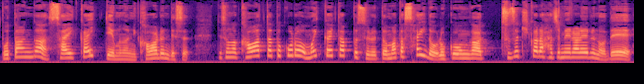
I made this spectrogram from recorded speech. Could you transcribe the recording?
ボタンが再開っていうものに変わるんです。で、その変わったところをもう一回タップすると、また再度録音が続きから始められるので、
